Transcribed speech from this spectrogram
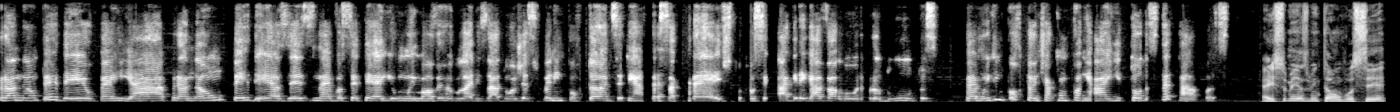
para não perder o PRA, para não perder, às vezes, né, você ter aí um imóvel regularizado hoje é super importante, você tem acesso a crédito, você agregar valor a produtos, é muito importante acompanhar aí todas as etapas. É isso mesmo, então. Você,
